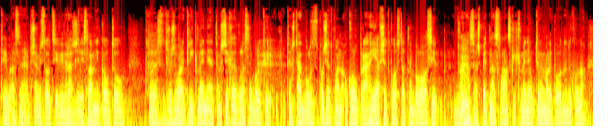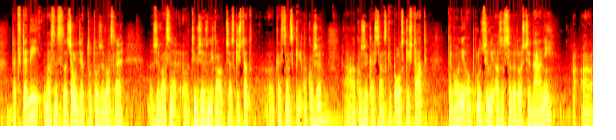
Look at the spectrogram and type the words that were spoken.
tí vlastne Přemyslovci vyvraždili Slavníkovcov, ktoré združovali tri kmene. Tam v Čechách vlastne boli tí, ten štát bol z počiatku len okolo Prahy a všetko ostatné bolo asi 12 hmm. až 15 slovanských kmeňov, ktoré mali pôvodné duchovno. Tak vtedy vlastne sa začalo diať toto, že vlastne že vlastne e, tým, že vznikal český štát e, kresťanský akože, a akože kresťanský polský štát, tak oni obklúčili a zo severu ešte Dáni a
